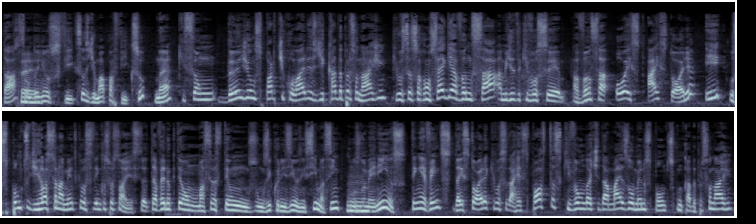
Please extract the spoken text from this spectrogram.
tá? Sei. São dungeons fixas, de mapa fixo, né? Que são dungeons particulares de cada personagem, que você só consegue avançar à medida que você avança a história e os pontos de relacionamento que você tem com os personagens. Tá vendo que tem uma cena que tem uns, uns iconezinhos em cima, assim, com uns numerinhos? Tem eventos da história que você dá respostas que vão te dar mais ou menos pontos com cada personagem.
